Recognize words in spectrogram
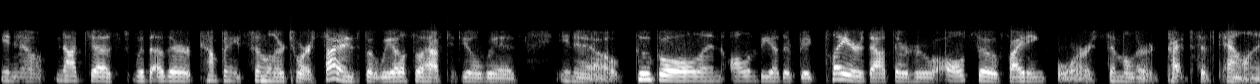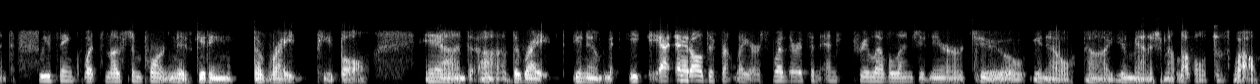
you know, not just with other companies similar to our size, but we also have to deal with, you know, Google and all of the other big players out there who are also fighting for similar types of talent. We think what's most important is getting the right people and uh, the right, you know, at, at, all different layers, whether it's an entry level engineer to, you know, uh, your management levels as well.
